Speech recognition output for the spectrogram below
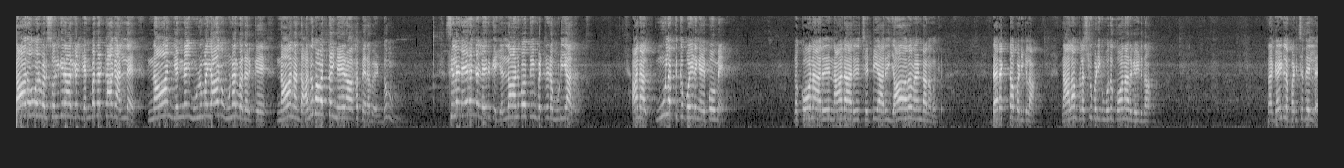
யாரோ ஒருவர் சொல்கிறார்கள் என்பதற்காக அல்ல நான் என்னை முழுமையாக உணர்வதற்கு நான் அந்த அனுபவத்தை நேராக பெற வேண்டும். சில நேரங்கள்ல இருக்கு எல்லா அனுபவத்தையும் பெற்றிட முடியாது. ஆனால் மூலத்துக்கு போயிடுங்க எப்பவுமே. இந்த கோனாறு நாடாறு செட்டியாறு யாரும் வேண்டாம் நமக்கு. டைரக்டா படிக்கலாம். நான்லாம் பிளஸ் டூ படிக்கும் போது கோனாறு கைடு தான். நான் கைடில் படிச்சதே இல்லை.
